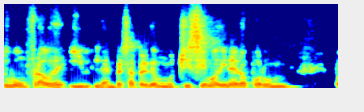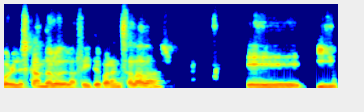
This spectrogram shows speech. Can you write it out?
tuvo un fraude y la empresa perdió muchísimo dinero por, un, por el escándalo del aceite para ensaladas. Eh, y,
